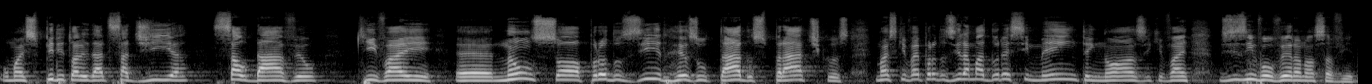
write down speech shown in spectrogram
uma espiritualidade sadia, saudável, que vai é, não só produzir resultados práticos, mas que vai produzir amadurecimento em nós e que vai desenvolver a nossa vida.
